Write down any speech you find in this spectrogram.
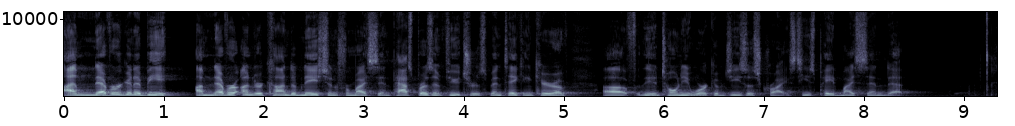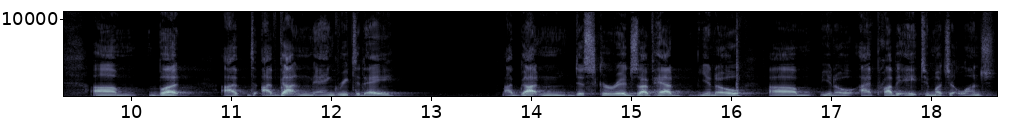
I'm never going to be, I'm never under condemnation for my sin. Past, present, future has been taken care of uh, for the atoning work of Jesus Christ. He's paid my sin debt. Um, but I've, I've gotten angry today. I've gotten discouraged. I've had, you know, um, you know, I probably ate too much at lunch,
